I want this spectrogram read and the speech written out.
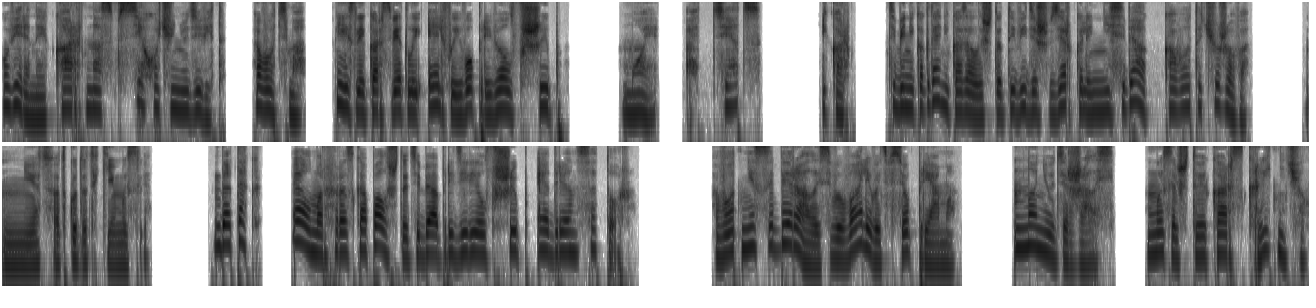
Уверена, Икар нас всех очень удивит. Вот тьма. Если Икар светлый эльф и его привел в шип... Мой отец? Икар, тебе никогда не казалось, что ты видишь в зеркале не себя, а кого-то чужого? Нет, откуда такие мысли? Да так, Элмар раскопал, что тебя определил в шип Эдриан Сатор. Вот не собиралась вываливать все прямо, но не удержалась. Мысль, что Икар скрытничал,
